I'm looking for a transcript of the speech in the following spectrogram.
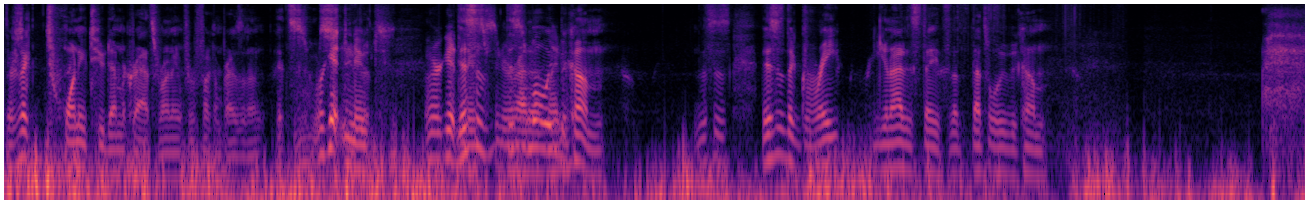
There's like 22 Democrats running for fucking president. It's We're getting stupid. nuked. We're getting This is this is what we've later. become. This is this is the great United States. That's that's what we've become.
